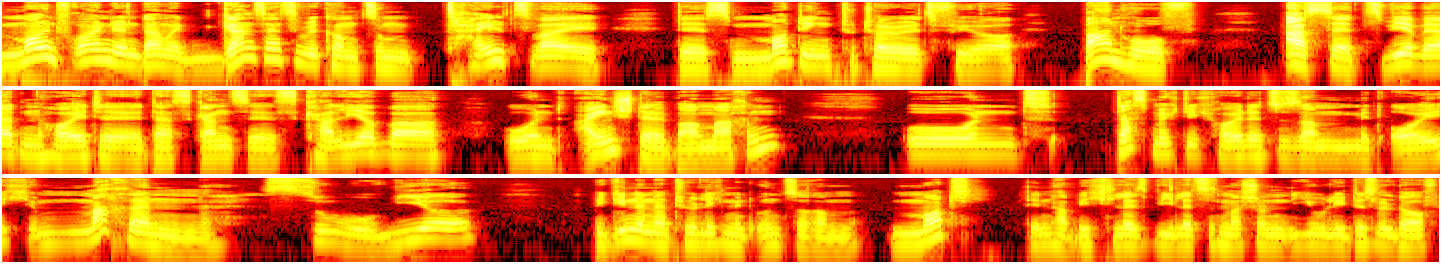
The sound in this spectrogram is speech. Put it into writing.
Moin Freunde und damit ganz herzlich willkommen zum Teil 2 des Modding-Tutorials für Bahnhof Assets. Wir werden heute das Ganze skalierbar und einstellbar machen und das möchte ich heute zusammen mit euch machen. So, wir beginnen natürlich mit unserem Mod. Den habe ich wie letztes Mal schon Juli Düsseldorf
